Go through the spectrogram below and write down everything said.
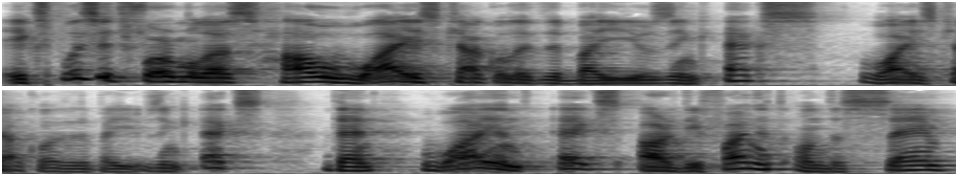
explicit formulas how y is calculated by using x, y is calculated by using x, then y and x are defined on the same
